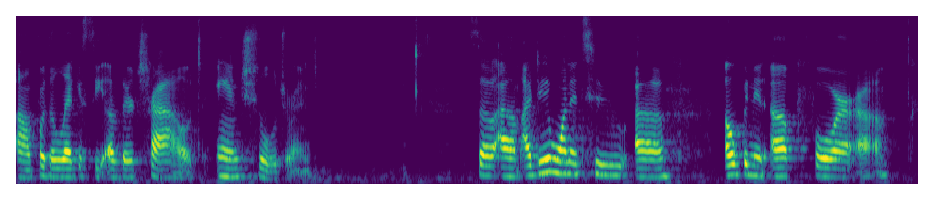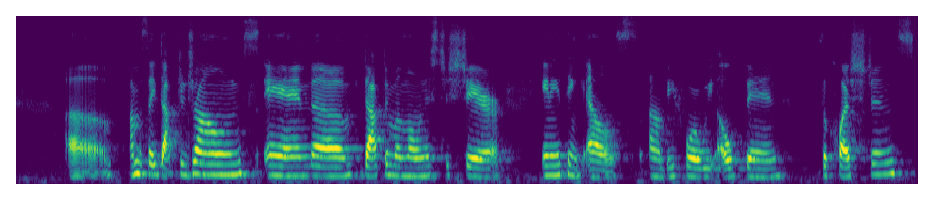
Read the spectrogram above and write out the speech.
um, for the legacy of their child and children. So um, I did wanted to uh, open it up for, um, uh, I'm gonna say Dr. Jones and um, Dr. Melonas to share anything else um, before we open the questions.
